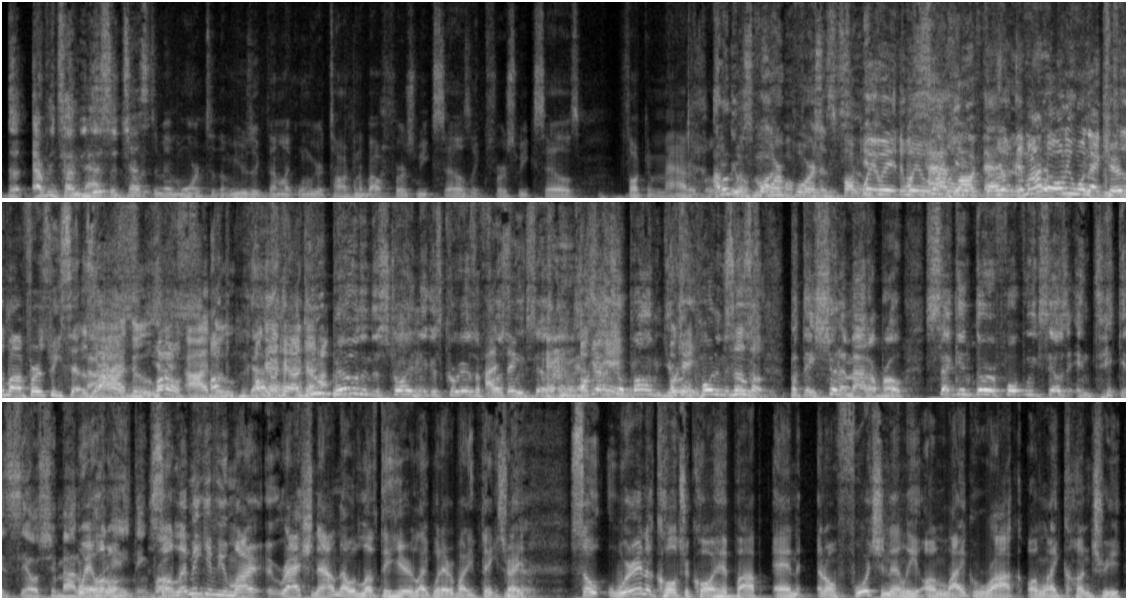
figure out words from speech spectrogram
the every time And you that's a listen to it, testament more to the music than like when we were talking about first week sales. Like first week sales fucking matter, but I don't like, give a what's fuck more about important first is week fucking sales. Wait, wait, wait, a wait. catalog that- Yo, am I the only one that cares about first week sales? Nah, I do. Hold Yes, on. I do. Okay, okay, okay. okay. You build and destroy niggas' careers of first think- week sales. And Okay, that's okay. your problem. You're Okay, reporting the so- news, so- but they shouldn't matter, bro. Second, third, fourth week sales and ticket sales should matter Wait, more hold than on. anything, bro. So let me give you my rationale, and I would love to hear like what everybody thinks, right? Yeah. So we're in a culture called hip hop, and and unfortunately, unlike rock, unlike country,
